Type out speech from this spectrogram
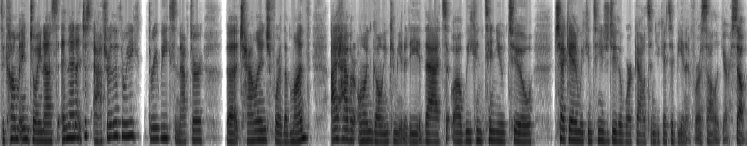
to come and join us. And then just after the three three weeks and after the challenge for the month, I have an ongoing community that uh, we continue to check in. We continue to do the workouts and you get to be in it for a solid year. So,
